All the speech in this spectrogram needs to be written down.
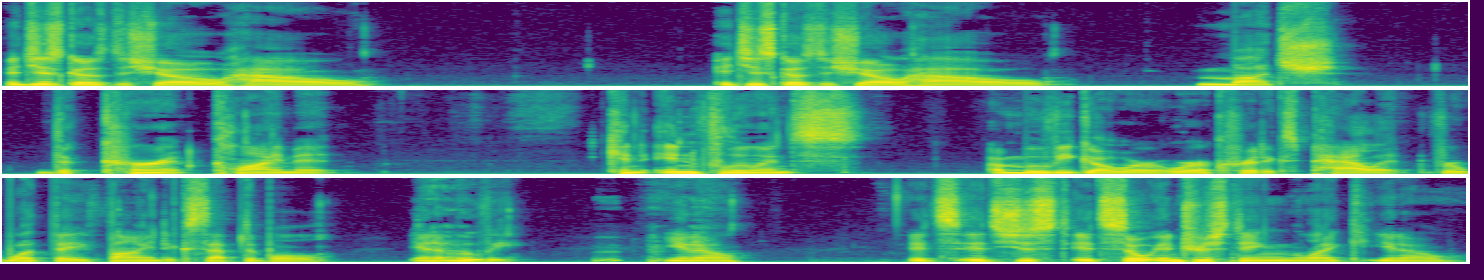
It just goes to show how it just goes to show how much the current climate can influence a moviegoer or a critic's palate for what they find acceptable in a movie. You know, it's it's just it's so interesting. Like you know,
